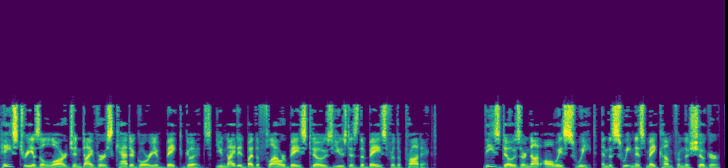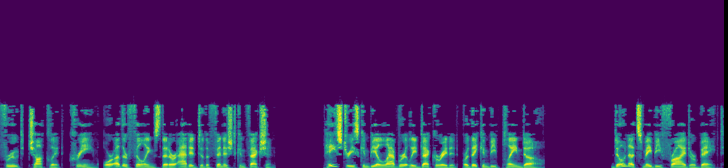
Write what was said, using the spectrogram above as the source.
Pastry is a large and diverse category of baked goods, united by the flour-based doughs used as the base for the product. These doughs are not always sweet, and the sweetness may come from the sugar, fruit, chocolate, cream, or other fillings that are added to the finished confection. Pastries can be elaborately decorated, or they can be plain dough. Donuts may be fried or baked.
